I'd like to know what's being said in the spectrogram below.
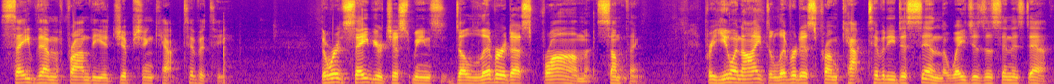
save them from the Egyptian captivity. The word Savior just means delivered us from something. For you and I, delivered us from captivity to sin. The wages of sin is death.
